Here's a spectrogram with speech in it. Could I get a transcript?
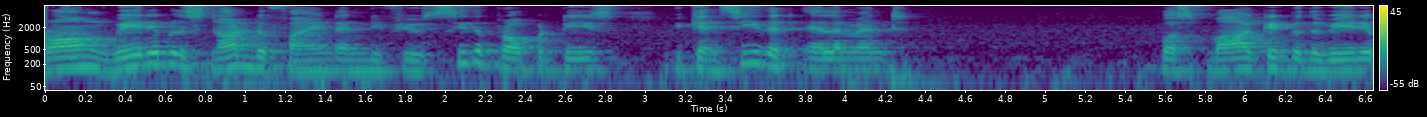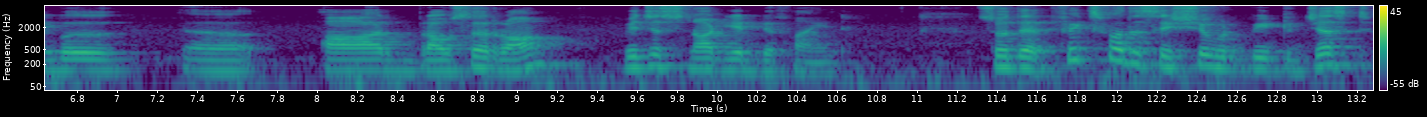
wrong variable is not defined and if you see the properties you can see that element was marked into the variable uh, r browser wrong which is not yet defined. So the fix for this issue would be to just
